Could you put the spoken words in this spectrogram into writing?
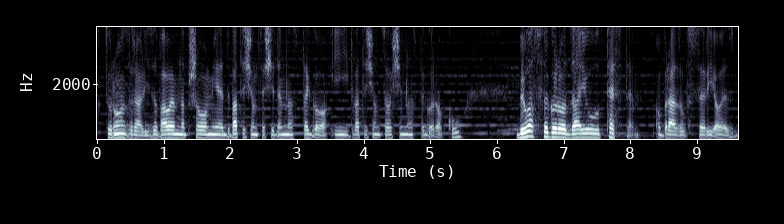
którą zrealizowałem na przełomie 2017 i 2018 roku, była swego rodzaju testem obrazów z serii OSB.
